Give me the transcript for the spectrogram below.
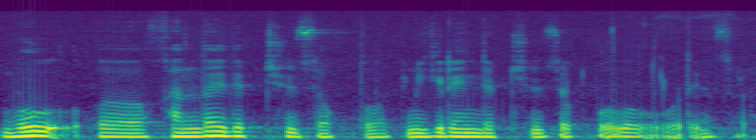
Бул кандай деп түшүнсөк болот? Мигрень деп түшүнсөк болобу деген суроо.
